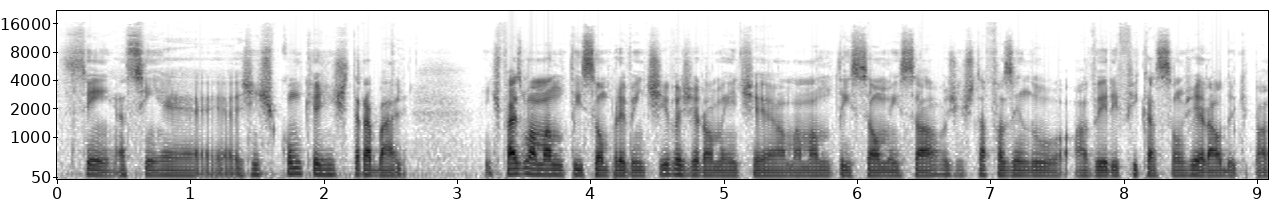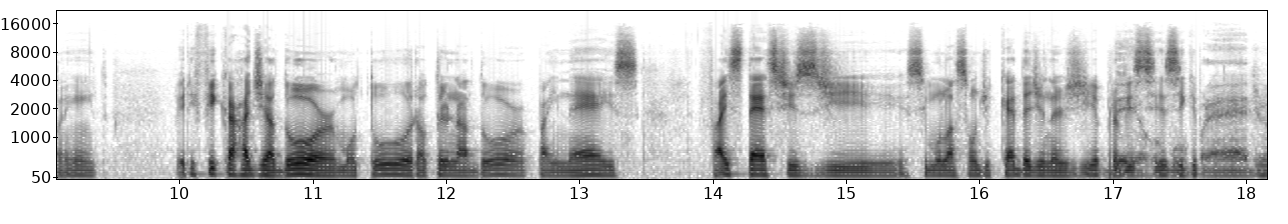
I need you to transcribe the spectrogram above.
Sim, assim, é, a gente, como que a gente trabalha? A gente faz uma manutenção preventiva, geralmente é uma manutenção mensal. A gente está fazendo a verificação geral do equipamento. Verifica radiador, motor, alternador, painéis. Faz testes de simulação de queda de energia para ver se esse prédio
